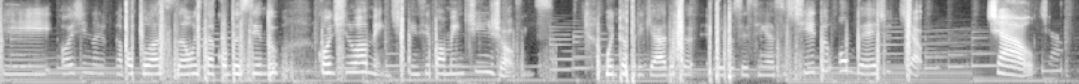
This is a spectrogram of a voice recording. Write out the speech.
que hoje na, na população está acontecendo continuamente, principalmente em jovens. Muito obrigada por, por vocês terem assistido. Um beijo, tchau. Tchau. tchau.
